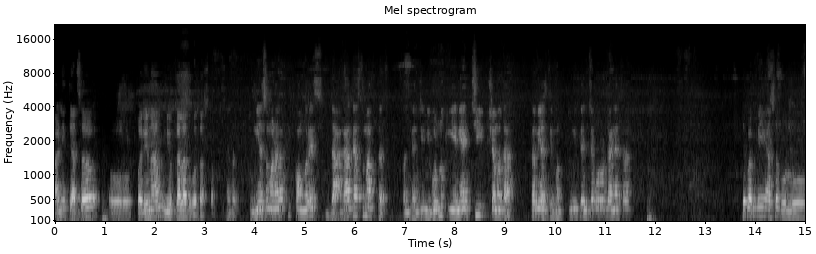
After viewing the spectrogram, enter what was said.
आणि त्याचं परिणाम निकालात होत असतात. तुम्ही असं म्हणालात की काँग्रेस जागा जास्त मागतात पण त्यांची निवडणूक येण्याची क्षमता कमी असते. मग तुम्ही त्यांच्याबरोबर जाण्याचा हे पण मी असं बोललो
